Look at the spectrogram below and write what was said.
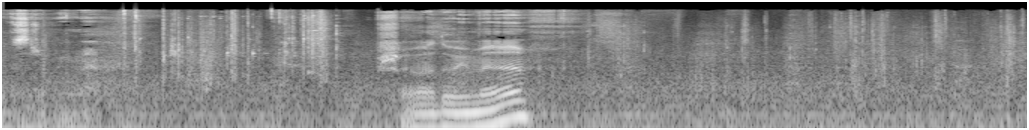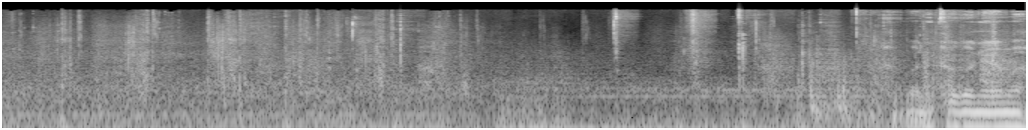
Tak zrobimy. Przeładujmy. Chyba nikogo nie ma.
